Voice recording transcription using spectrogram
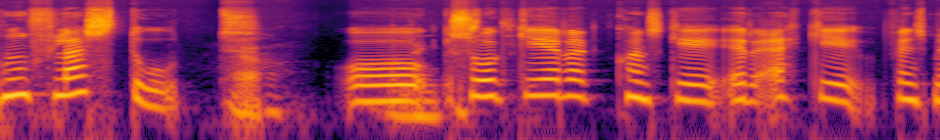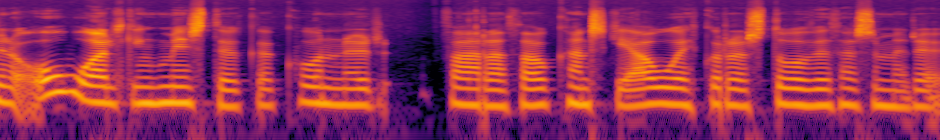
hún flest út já, og lengist. svo gera kannski, er ekki, finnst mér óalgeng mistök að konur fara þá kannski á einhverja stofu þar sem eru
